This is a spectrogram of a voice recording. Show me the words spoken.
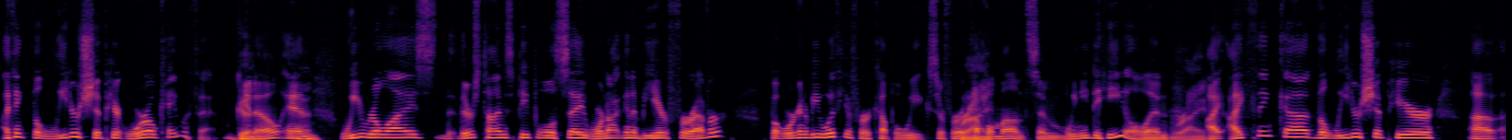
i think the leadership here we're okay with that Good. you know and Good. we realize that there's times people will say we're not going to be here forever but we're going to be with you for a couple weeks or for a Right. couple months and we need to heal and Right. I, I think uh, the leadership here, uh,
